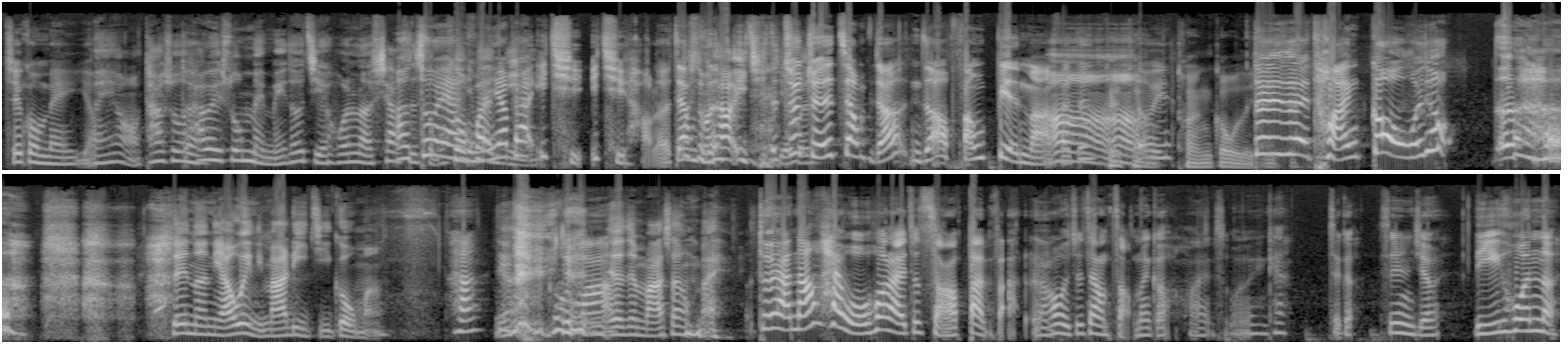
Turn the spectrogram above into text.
结果没有，没有，她说她会说妹妹都结婚了，下次什么时候换你？啊，对啊，你们要不要一起一起好了？这样子为什么她要一起？就觉得这样比较你知道方便嘛，反正团购的，对对对，团购我就呃，所以呢，你要为你妈立机构吗？哈，你要 你要在马上买，对啊，然后害我后来就找到办法，然后我就这样找那个好像什么，你看这个私人结婚。离婚了，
